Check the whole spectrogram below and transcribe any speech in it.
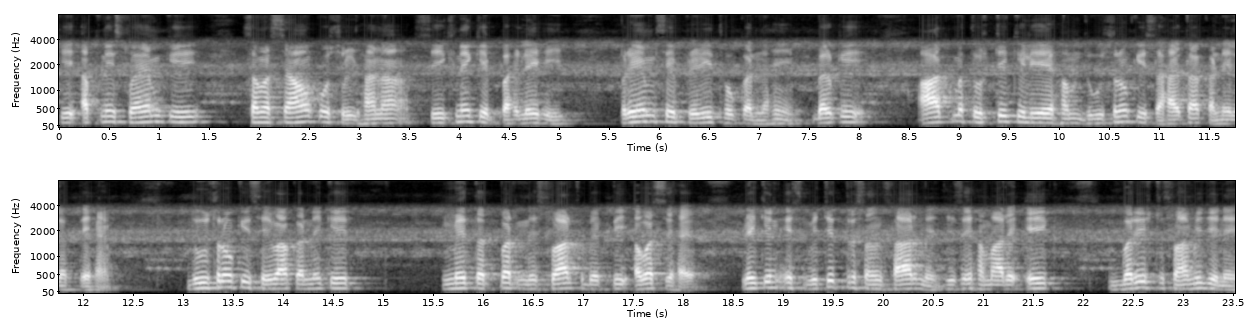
कि अपनी स्वयं की समस्याओं को सुलझाना सीखने के पहले ही प्रेम से प्रेरित होकर नहीं, बल्कि आत्मतुष्टि के लिए हम दूसरों की सहायता करने लगते हैं। दूसरों की सेवा करने के में तत्पर निस्वार्थ व्यक्ति अवश्य है। लेकिन इस विचित्र संसार में जिसे हमारे एक वरिष्ठ स्वामी जी ने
